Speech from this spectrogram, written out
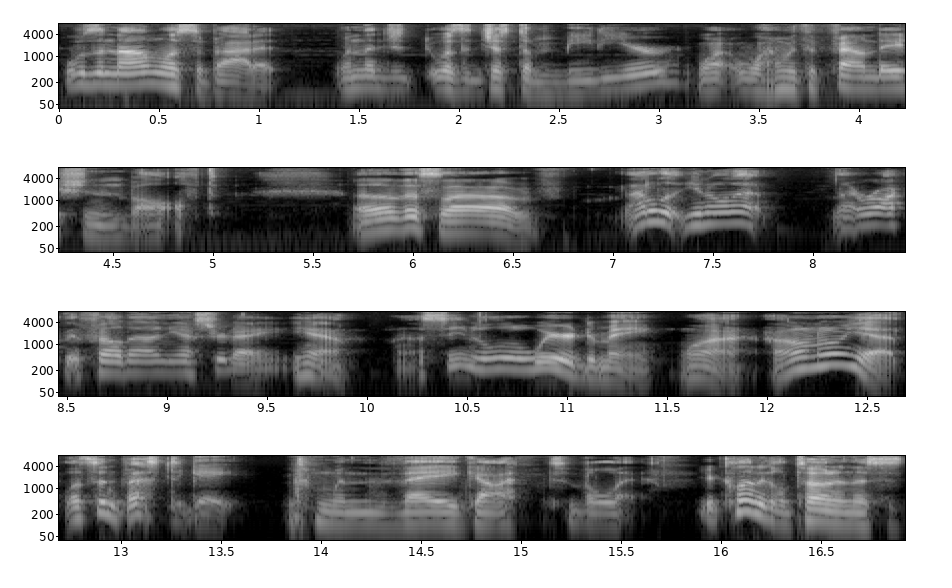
What was anomalous about it? When the, was it just a meteor? Why, why was the Foundation involved? Uh, this uh, that, you know that that rock that fell down yesterday. Yeah, that seems a little weird to me. Why? I don't know yet. Let's investigate. when they got to the your clinical tone in this is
